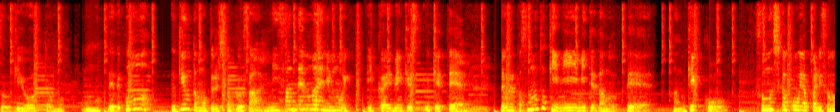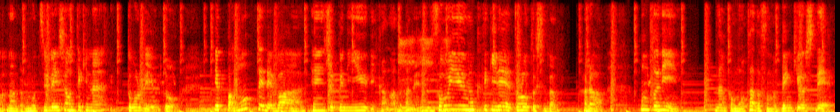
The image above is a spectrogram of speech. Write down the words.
そう受けようって思思って。でこの受けようと思ってる資格さ、うん。23年前にも一回勉強し受けて、でもやっぱその時に見てたのってあの結構その資格をやっぱりそのなんだろうモチベーション的なところで言うとやっぱ持ってれば転職に有利かなとかね、うんうんうん。そういう目的で取ろうとしてたから本当になんかもうただその勉強して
